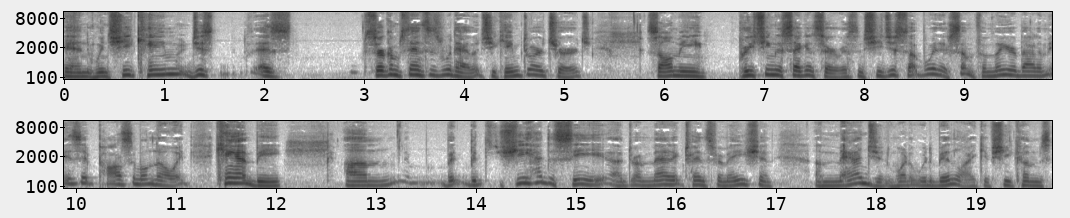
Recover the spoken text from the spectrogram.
And when she came, just as circumstances would have it, she came to our church, saw me preaching the second service, and she just thought, boy, there's something familiar about him. Is it possible? No, it can't be. Um, but but she had to see a dramatic transformation. Imagine what it would have been like if she comes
